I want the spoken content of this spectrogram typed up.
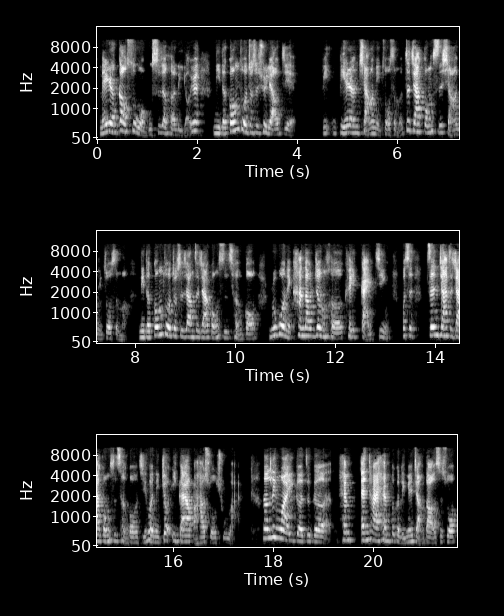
没人告诉我不是任何理由，因为你的工作就是去了解别别人想要你做什么，这家公司想要你做什么，你的工作就是让这家公司成功。如果你看到任何可以改进或是增加这家公司成功的机会，你就应该要把它说出来。那另外一个这个 Anti Handbook 里面讲到是说，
